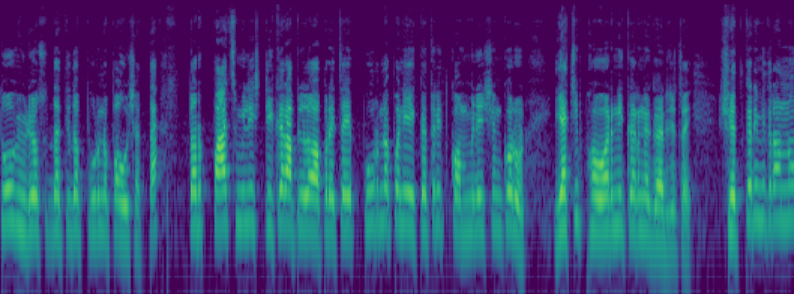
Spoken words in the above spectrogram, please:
तो व्हिडिओसुद्धा तिथं पूर्ण पाहू शकता. तर पाच मिली स्टिकर आपल्याला वापरायचं आहे. पूर्णपणे एकत्रित कॉम्बिनेशन करून याची फवारणी करणं गरजेचं आहे. शेतकरी मित्रांनो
